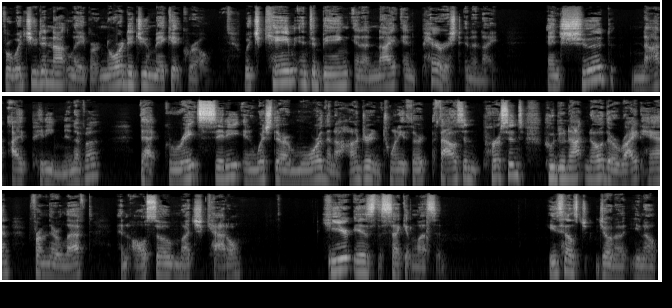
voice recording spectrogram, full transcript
for which you did not labor, nor did you make it grow, which came into being in a night and perished in a night. And should not I pity Nineveh, that great city in which there are more than 120,000 persons who do not know their right hand from their left, and also much cattle? Here is the second lesson. He tells Jonah, you know,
